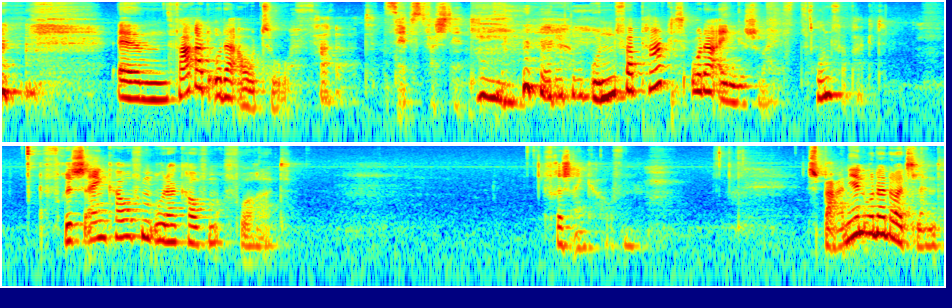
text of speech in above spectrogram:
Ähm, Fahrrad oder Auto? Fahrrad. Selbstverständlich. Unverpackt oder eingeschweißt? Unverpackt. Frisch einkaufen oder kaufen auf Vorrat? Frisch einkaufen. Spanien oder Deutschland?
